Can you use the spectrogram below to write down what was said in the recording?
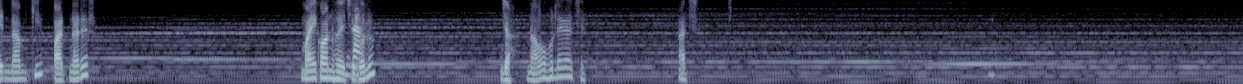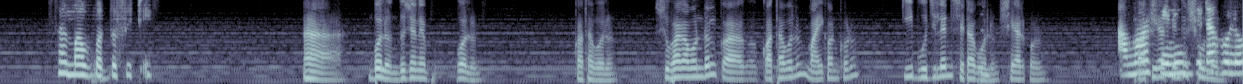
এর নাম কি? পার্টনারের মাইক অন হয়েছে বলুন। যা নাও ভুলে গেছে। আচ্ছা। স্যার মাহবুবাদ্দা সিটি। হ্যাঁ বলুন দুজনে বলুন কথা বলুন। সুভাগা মণ্ডল কথা বলুন মাইক অন করুন। কি বুঝলেন সেটা বলুন শেয়ার করুন। আমার ফিলিং যেটা হলো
